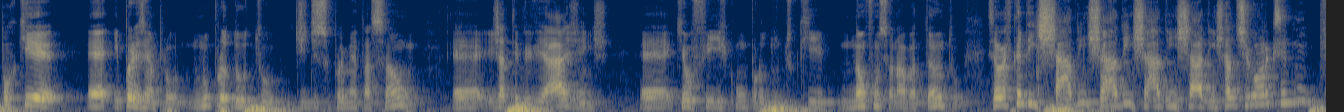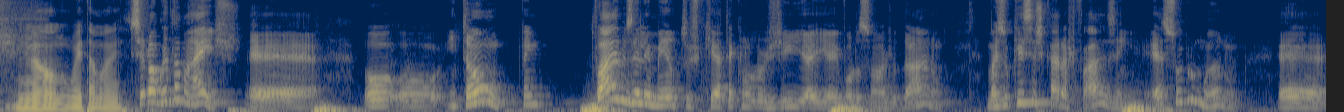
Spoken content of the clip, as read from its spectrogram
Porque, é, e por exemplo, no produto de, de suplementação, é, já teve viagens é, que eu fiz com um produto que não funcionava tanto, você vai ficando inchado, inchado, inchado, inchado, inchado. Chega uma hora que você não. Não, não aguenta mais. Você não aguenta mais. É, então, tem vários elementos que a tecnologia e a evolução ajudaram, mas o que esses caras fazem é sobre-humano. É,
